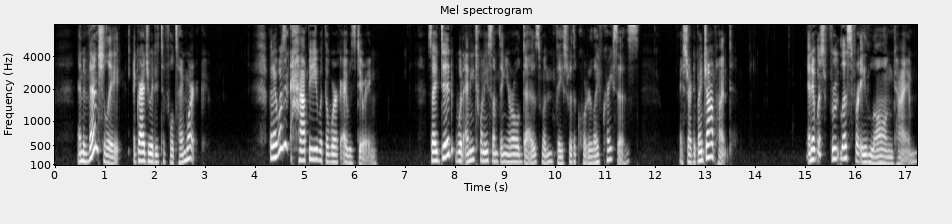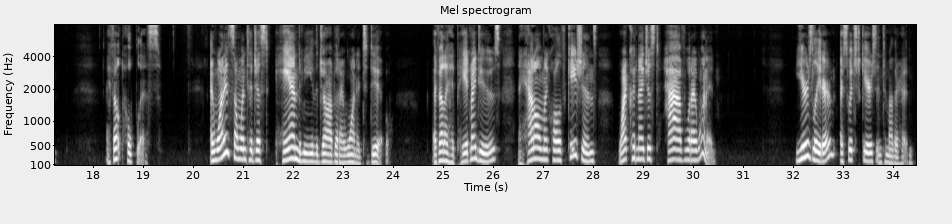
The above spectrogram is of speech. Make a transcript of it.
and eventually I graduated to full time work. But I wasn't happy with the work I was doing. So I did what any 20 something year old does when faced with a quarter life crisis. I started my job hunt. And it was fruitless for a long time. I felt hopeless. I wanted someone to just hand me the job that I wanted to do. I felt I had paid my dues and I had all my qualifications, why couldn't I just have what I wanted? Years later, I switched gears into motherhood.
